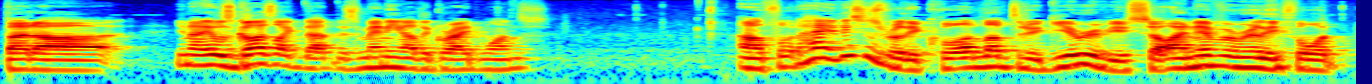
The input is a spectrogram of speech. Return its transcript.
But uh, you know, it was guys like that. There's many other great ones. And I thought, hey, this is really cool. I'd love to do gear reviews. So I never really thought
